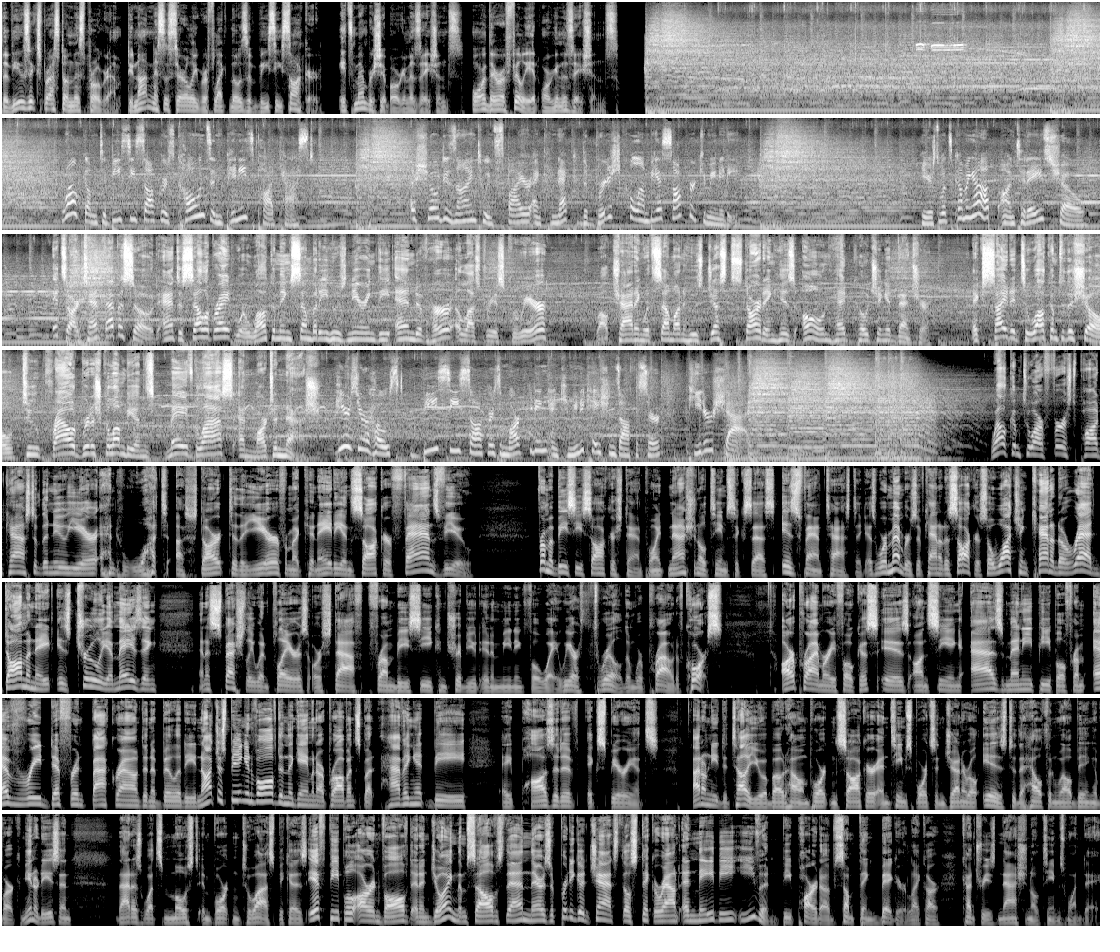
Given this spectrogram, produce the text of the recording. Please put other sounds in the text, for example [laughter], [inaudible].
The views expressed on this program do not necessarily reflect those of BC Soccer, its membership organizations, or their affiliate organizations. Welcome to BC Soccer's Cones and Pennies podcast, a show designed to inspire and connect the British Columbia soccer community. Here's what's coming up on today's show. It's our 10th episode, and to celebrate, we're welcoming somebody who's nearing the end of her illustrious career while chatting with someone who's just starting his own head coaching adventure. Excited to welcome to the show two proud British Columbians, Maeve Glass and Martin Nash. Here's your host, BC Soccer's Marketing and Communications Officer, Peter Shad. Welcome to our first podcast of the new year, and what a start to the year from a Canadian soccer fan's view. From a BC soccer standpoint, national team success is fantastic as we're members of Canada Soccer, so watching Canada Red dominate is truly amazing, and especially when players or staff from BC contribute in a meaningful way. We are thrilled and we're proud, of course. Our primary focus is on seeing as many people from every different background and ability, not just being involved in the game in our province, but having it be a positive experience. I don't need to tell you about how important soccer and team sports in general is to the health and well being of our communities. And that is what's most important to us because if people are involved and enjoying themselves, then there's a pretty good chance they'll stick around and maybe even be part of something bigger like our country's national teams one day.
